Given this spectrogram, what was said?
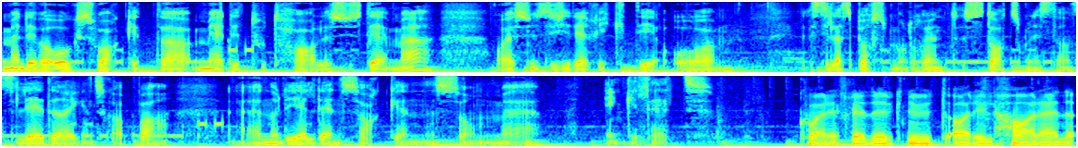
men det var òg svakheter med det totale systemet. Og jeg syns ikke det er riktig å stille spørsmål rundt statsministerens lederegenskaper eh, når det gjelder den saken som eh, enkelthet. KrF-leder Knut Arild Hareide.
